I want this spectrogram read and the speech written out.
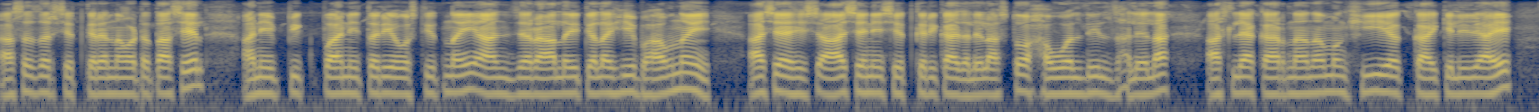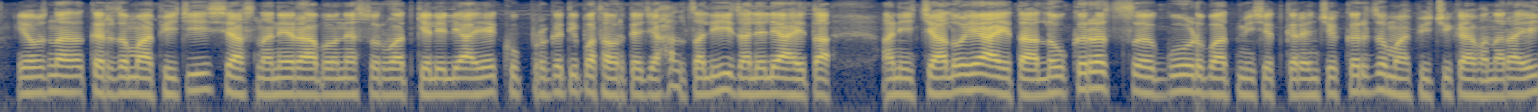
असं जर शेतकऱ्यांना वाटत असेल आणि पीक पाणी तर व्यवस्थित नाही आणि जर आलंय त्याला हे भाव नाही अशा हे आशेने शेतकरी काय झालेला असतो? हवलदिल झालेला असल्या कारणानं मग ही एक काय केलेली आहे? योजना कर्जमाफीची शासनाने राबवण्यास सुरुवात केलेली आहे. खूप प्रगतीपथावर त्याच्या हालचालीही झालेल्या आहेत. आणि चालू हे आहेत. लवकरच गोड बातमी शेतकऱ्यांचे कर्जमाफीची काय होणार आहे?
